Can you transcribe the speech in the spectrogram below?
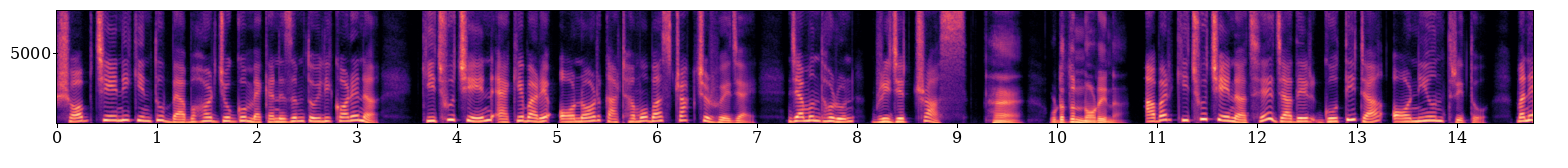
সব চেনই কিন্তু ব্যবহারযোগ্য মেকানিজম তৈরি করে না। কিছু চেন একেবারে অনর কাঠামো বা স্ট্রাকচার হয়ে যায়। যেমন ধরুন ব্রিজের ট্রাস। হ্যাঁ ওটা তো নড়ে না। আবার কিছু চেন আছে যাদের গতিটা অনিয়ন্ত্রিত মানে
